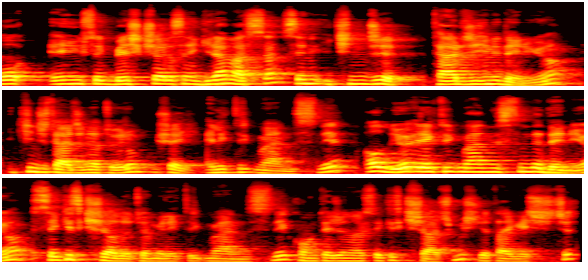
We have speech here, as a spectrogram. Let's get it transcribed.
o en yüksek 5 kişi arasına giremezsen senin ikinci tercihini deniyor. İkinci tercihini atıyorum şey elektrik mühendisliği. Alıyor elektrik mühendisliğinde deniyor. 8 kişi alıyor tüm elektrik mühendisliği. Kontenjan olarak 8 kişi açmış yatay geçiş için.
